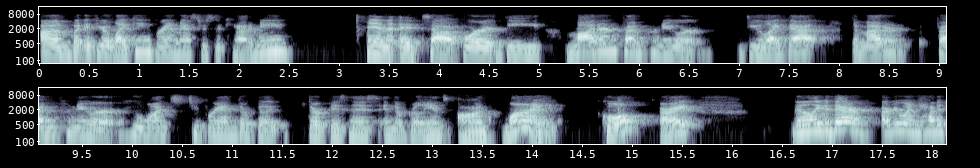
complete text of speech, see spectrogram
Um, but if you're liking Brand Masters Academy, and it's uh, for the modern fempreneur, do you like that? The modern fempreneur who wants to brand their their business and their brilliance online. Cool. All right. Gonna leave it there. Everyone, have an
